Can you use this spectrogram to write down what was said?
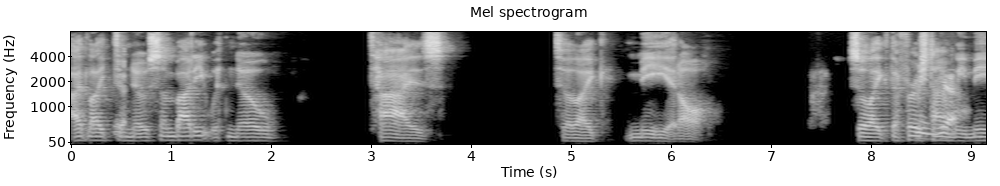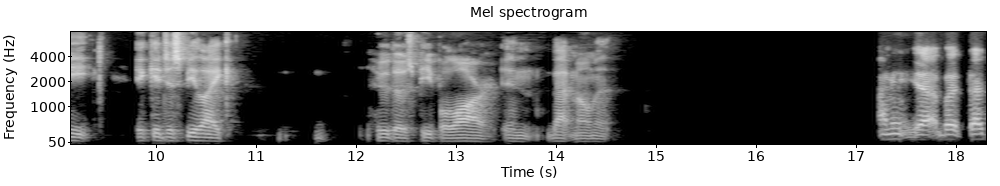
I'd like to Yeah. know somebody with no ties to like me at all. So like the first time yeah. we meet, it could just be like who those people are in that moment. I mean, yeah, but that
